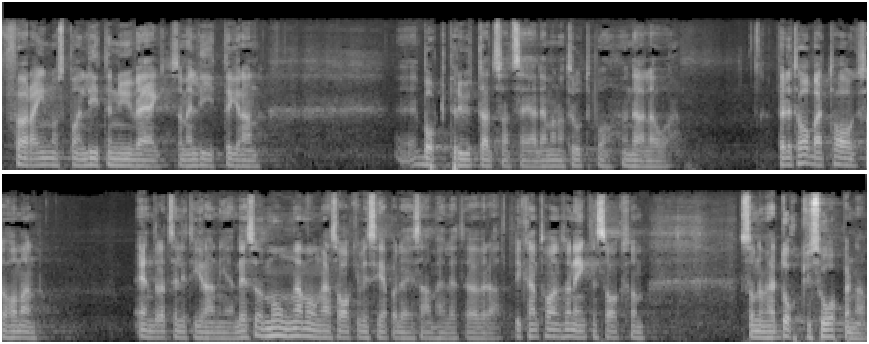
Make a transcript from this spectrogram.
föra in oss på en liten ny väg som är lite grann eh, bortprutad så att säga, där man har trott på under alla år. För det tar bara ett tag så har man ändrat sig lite grann igen. Det är så många, många saker vi ser på det i samhället överallt. Vi kan ta en sån enkel sak som, som de här dokusåporna.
